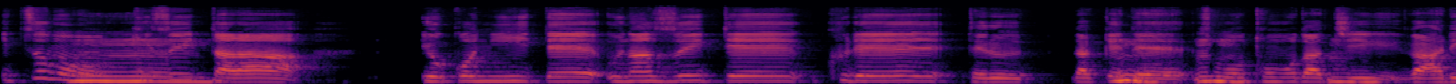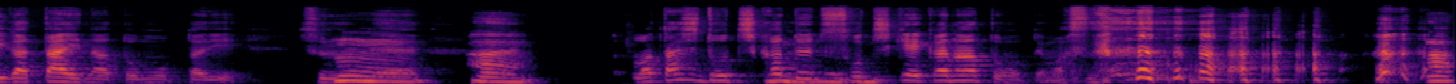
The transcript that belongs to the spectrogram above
いつも気づいたら横にいてうなずいてくれてるだけで、その友達がありがたいなと思ったりするんで、はい、私どっちかというとそっち系かなと思ってます。あ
